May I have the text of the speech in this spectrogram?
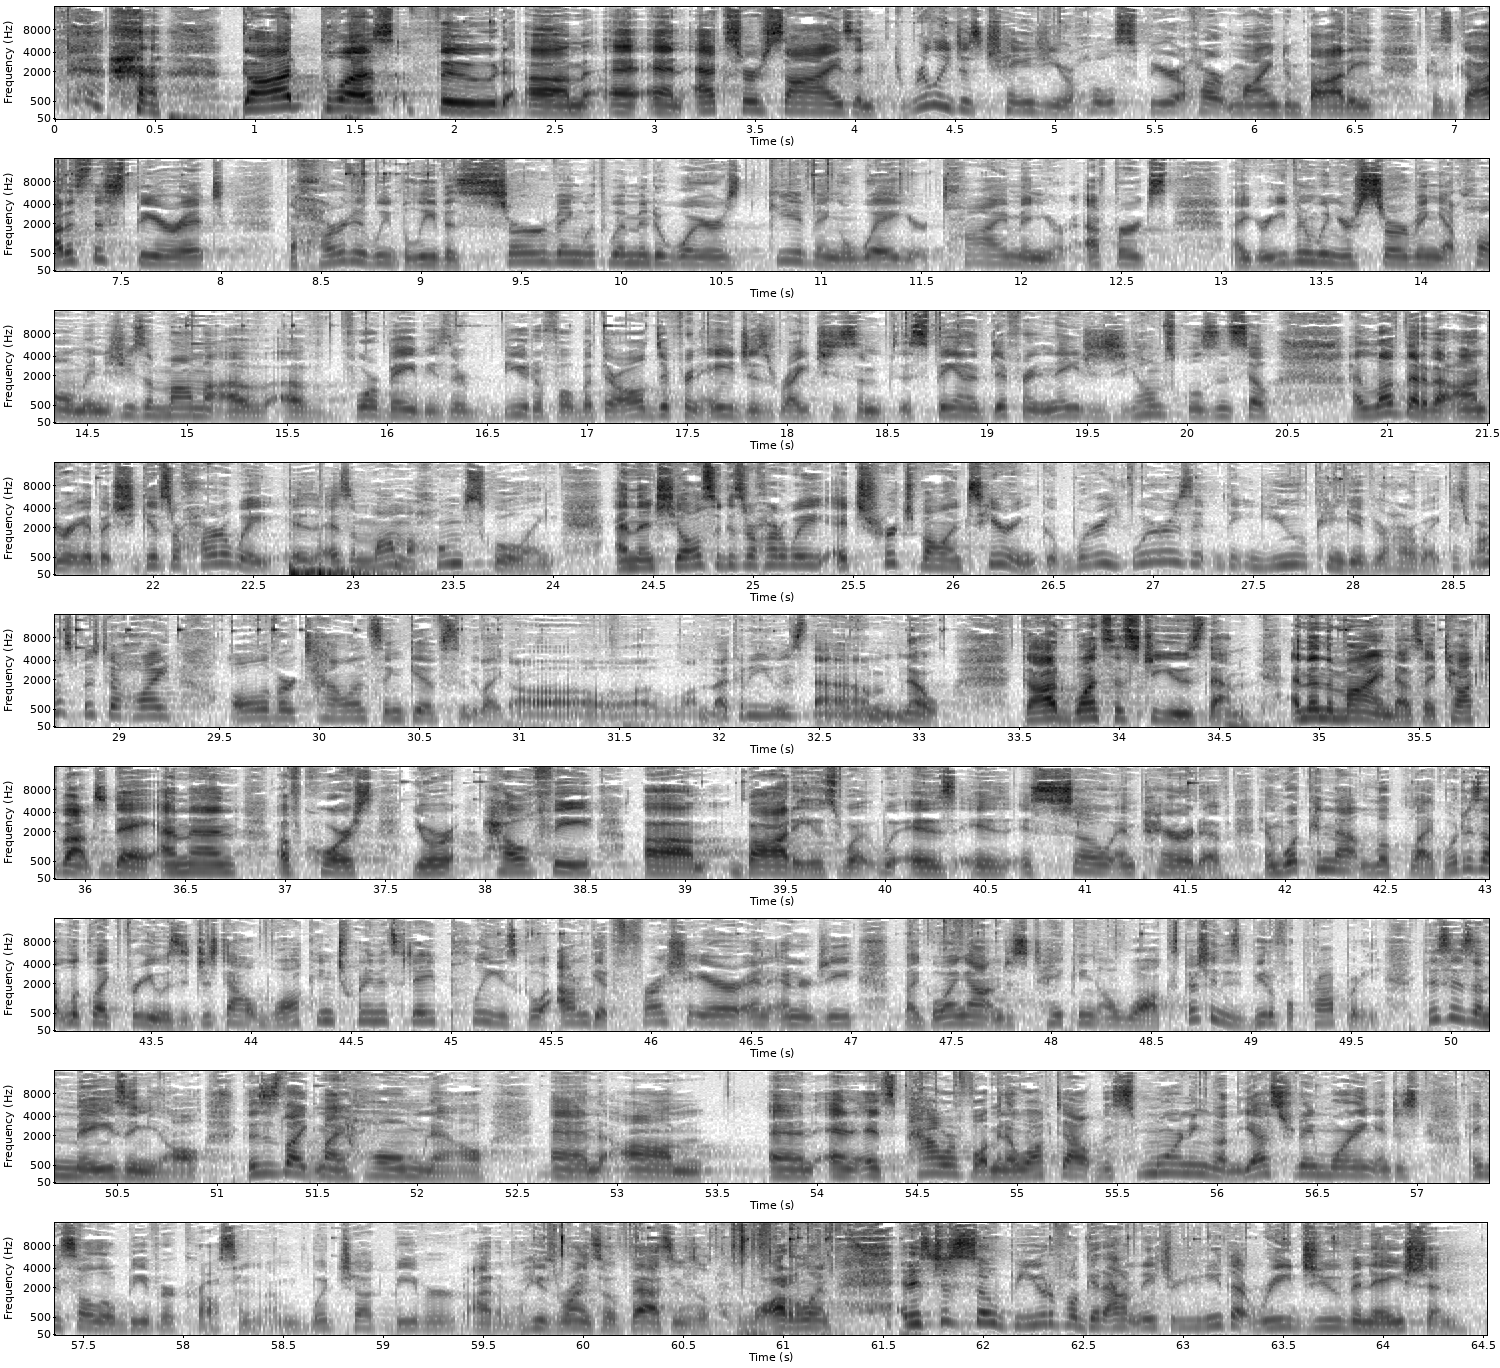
God plus food um, and exercise and really just changing your whole spirit, heart, mind, and body. Because God is the spirit. The heart, we believe, is serving with women to warriors, giving away your time and your efforts. Uh, you're, even when you're serving at home. And she's a mama of, of four babies. They're beautiful, but they're all different ages, right? She's a span of different ages she homeschools. And so I love that about Andrea, but she gives her heart away as a mama homeschooling. And then she also gives her heart away at church volunteering. Where, where is it that you can give your heart away? Because we're not supposed to hide all of our talents and gifts and be like, oh, I'm not going to use them. No. God wants us to use them. And then the mind, as I talked about today. And then, of course, your healthy um, body is what is, is, is so imperative. And what can that look like? What does that look like for you? Is it just out walking 20 minutes a day? Please go out and get fresh air and energy by going out and just taking a walk, especially this beautiful property. This is amazing, y'all. This is like my home now. And, um, and, and it's powerful. I mean, I walked out this morning, yesterday morning, and just, I even saw a little beaver crossing, um, woodchuck beaver, I don't know. He was running so fast, he was like waddling. And it's just so beautiful, get out in nature. You need that rejuvenation.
